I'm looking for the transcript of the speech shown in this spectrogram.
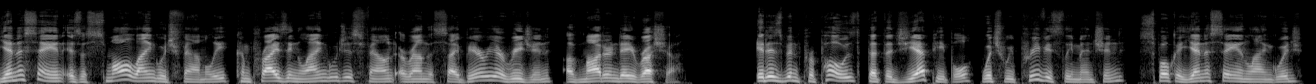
Yeniseian is a small language family comprising languages found around the Siberia region of modern-day Russia. It has been proposed that the Jie people, which we previously mentioned, spoke a Yeniseian language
